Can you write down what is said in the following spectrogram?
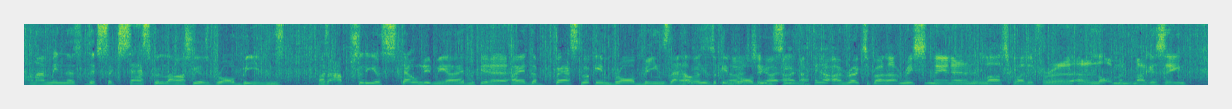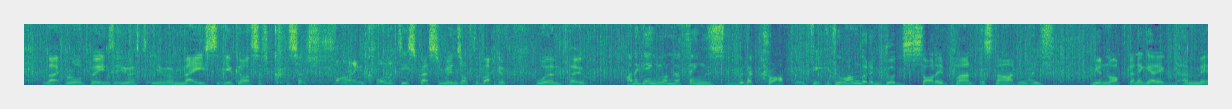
And I mean, the, the success with last year's broad beans has absolutely astounded me. I had, Yeah. I had the best-looking broad beans, the healthiest looking broad beans. I, I. Think I wrote about that recently in a little article I did for a- an allotment magazine, like broad beans. That you were, you were amazed that you've got such such fine quality specimens off the back of worm poo. And again, one of the things with a crop, if you, if you haven't got a good solid plant to start life, you're not going to get a, a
